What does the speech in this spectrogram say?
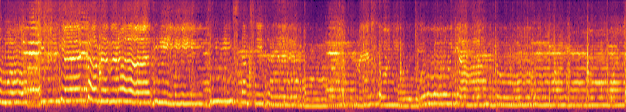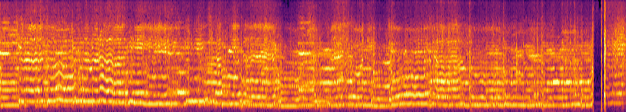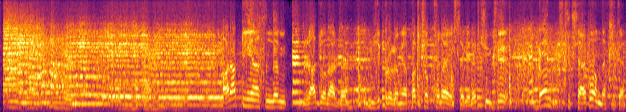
Radyolarda müzik programı yapmak çok kolay olsa gerek. Çünkü en küçük şarkı 10 dakika.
